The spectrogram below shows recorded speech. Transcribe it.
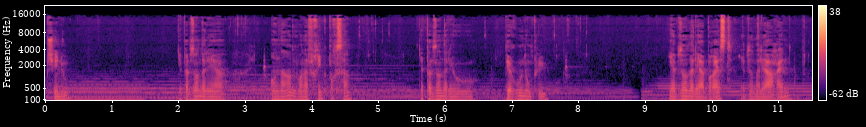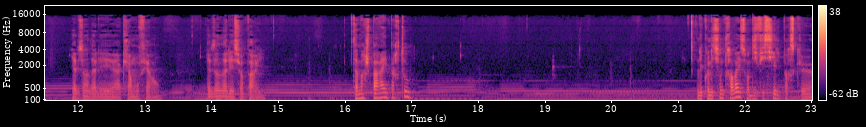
chez nous. Il n'y a pas besoin d'aller euh, en Inde ou en Afrique pour ça. Il n'y a pas besoin d'aller au Pérou non plus. Il y a besoin d'aller à Brest, il y a besoin d'aller à Rennes, il y a besoin d'aller à Clermont-Ferrand, il y a besoin d'aller sur Paris. Ça marche pareil partout. Les conditions de travail sont difficiles parce que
